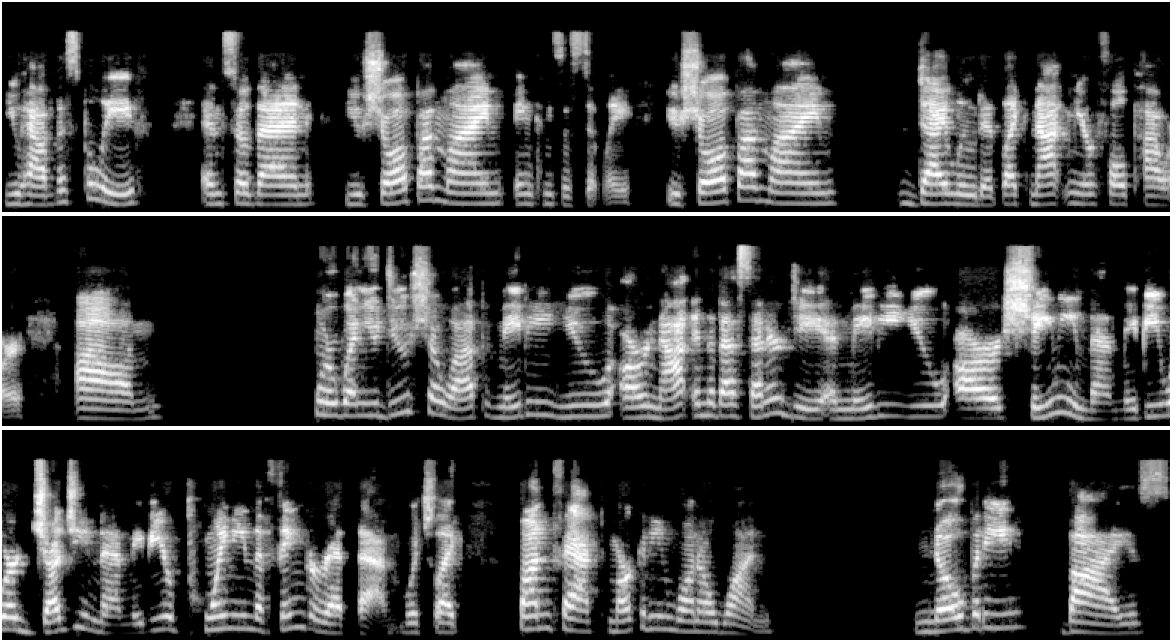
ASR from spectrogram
You have this belief, and so then you show up online inconsistently. You show up online diluted, like not in your full power. Um, or when you do show up, maybe you are not in the best energy and maybe you are shaming them. Maybe you are judging them. Maybe you're pointing the finger at them, which, like, fun fact marketing 101 nobody buys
